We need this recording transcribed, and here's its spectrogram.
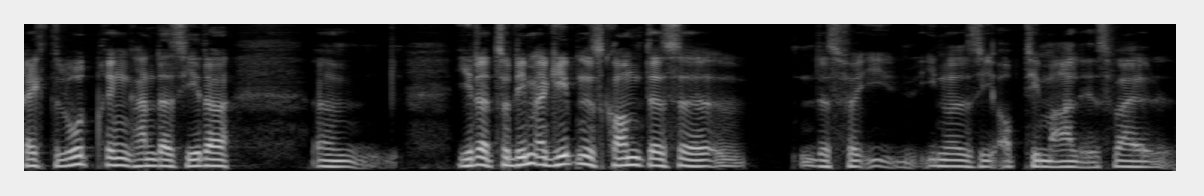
rechte Lot bringen kann, dass jeder, ähm, jeder zu dem Ergebnis kommt, dass äh, das für ihn oder sie optimal ist, weil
